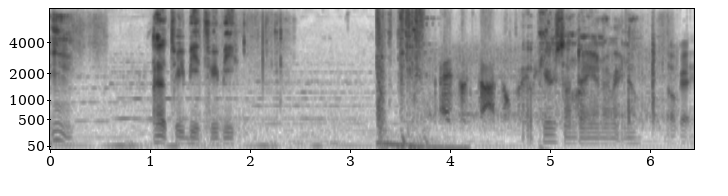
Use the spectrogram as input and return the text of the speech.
Mm. Uh, 3B, 3B. Here's on Diana right now. Okay.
